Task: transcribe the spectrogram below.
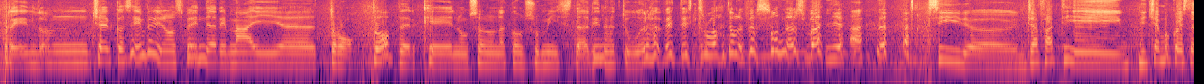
prendo. Mm, Cerco sempre di non spendere mai eh, troppo perché non sono una consumista di natura. Avete trovato la persona sbagliata. Sì, eh, già fatti diciamo questo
